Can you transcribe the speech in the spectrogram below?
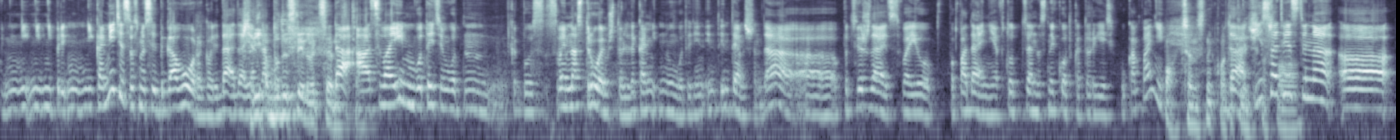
не, не, не, не коммитится в смысле договора, говорит, да, да, я я, буду следовать Да, ценностям. а своим вот этим вот, как бы, своим настроем, что ли, да, ну, вот ин- intention, да, а, подтверждает свое попадание в тот ценностный код, который есть у компании. О, ценностный код, да, отлично и, слово. соответственно, а,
